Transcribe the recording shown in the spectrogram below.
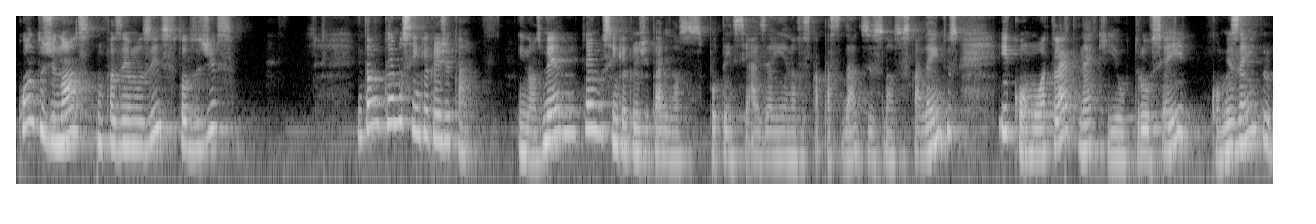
Quantos de nós não fazemos isso todos os dias? Então temos sim que acreditar em nós mesmos, temos sim que acreditar em nossos potenciais aí, em nossas capacidades os nossos talentos. E como o atleta, né, que eu trouxe aí como exemplo,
